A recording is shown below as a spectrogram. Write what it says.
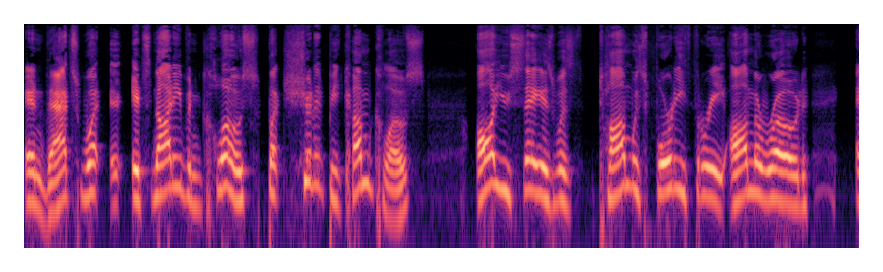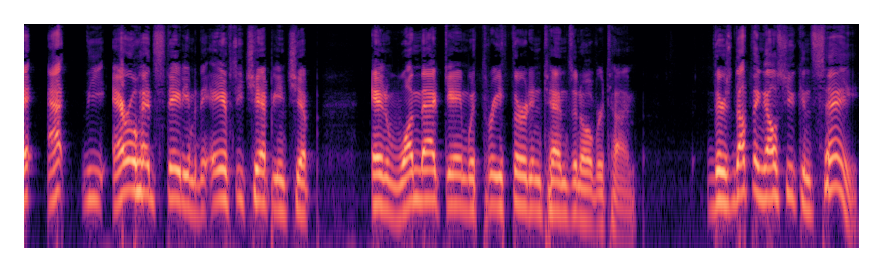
And that's what it's not even close, but should it become close, all you say is was Tom was 43 on the road at the Arrowhead Stadium in the AFC Championship and won that game with three third and tens in overtime. There's nothing else you can say.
